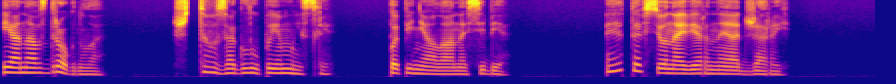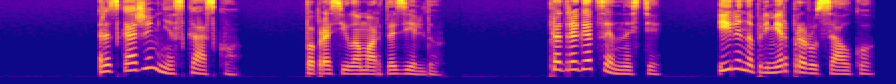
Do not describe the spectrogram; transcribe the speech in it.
и она вздрогнула. «Что за глупые мысли?» — попеняла она себе. «Это все, наверное, от жары». «Расскажи мне сказку», — попросила Марта Зельду. Про драгоценности. Или, например, про русалку.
